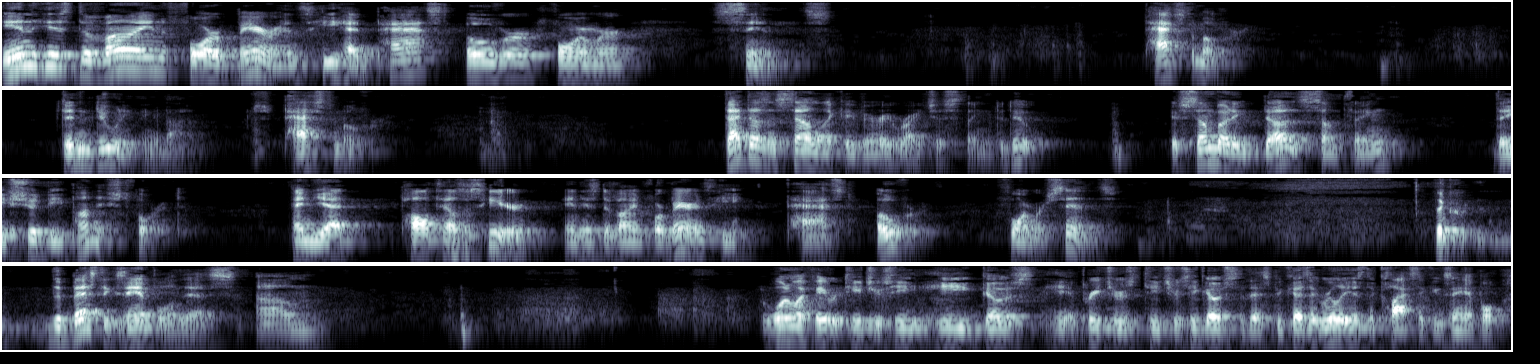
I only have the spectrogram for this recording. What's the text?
in his divine forbearance he had passed over former sins. Passed them over. Didn't do anything about him. Just passed them over. That doesn't sound like a very righteous thing to do. If somebody does something, they should be punished for it. And yet, Paul tells us here, in his divine forbearance, he passed over former sins. The, the best example of this, um, one of my favorite teachers, he, he goes, he, preachers, teachers, he goes to this because it really is the classic example.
